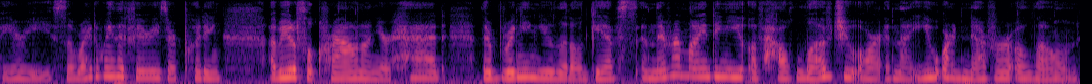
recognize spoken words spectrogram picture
fairies. So, right away, the fairies are putting a beautiful crown on your head. They're bringing you little gifts and they're reminding you of how loved you are and that you are never alone.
